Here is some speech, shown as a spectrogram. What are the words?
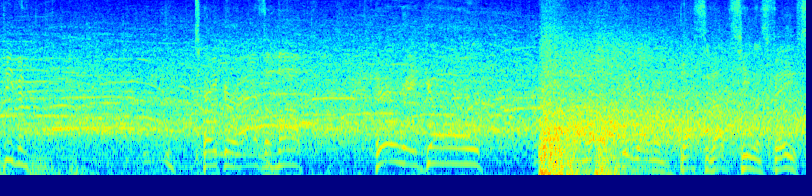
Can this ref even... Taker has him up. Here we go. I think that one busted up Cena's face.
